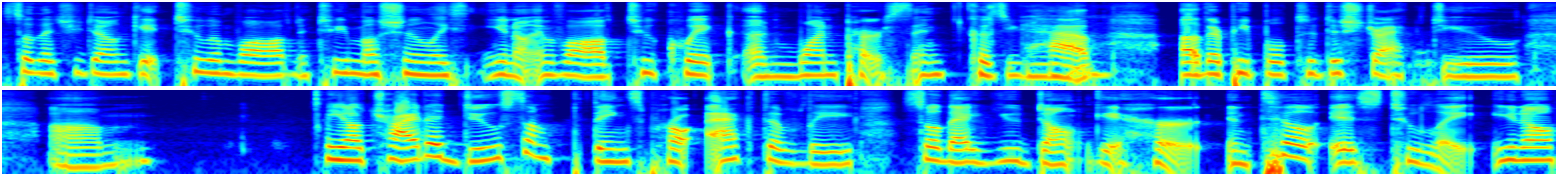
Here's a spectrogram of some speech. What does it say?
so that you don't get too involved and too emotionally you know involved too quick on one person because you have other people to distract you um you know, try to do some things proactively so that you don't get hurt until it's too late. You know,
